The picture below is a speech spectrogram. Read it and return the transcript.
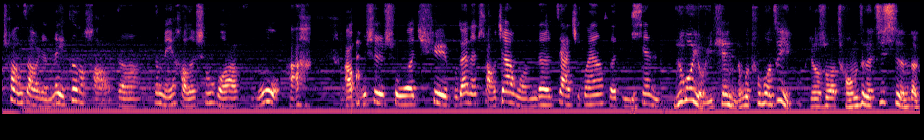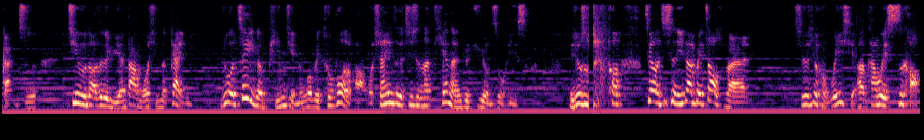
创造人类更好的、更美好的生活啊服务啊，而不是说去不断的挑战我们的价值观和底线。如果有一天你能够突破这一步，就是说从这个机器人的感知进入到这个语言大模型的概念，如果这个瓶颈能够被突破的话，我相信这个机器人它天然就具有自我意识了。也就是说，这样机器人一旦被造出来，其实就很危险。啊它会思考。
